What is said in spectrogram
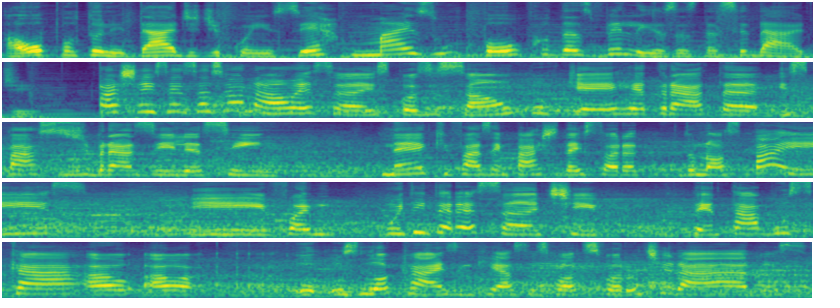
a oportunidade de conhecer mais um pouco das belezas da cidade. Eu achei sensacional essa exposição porque retrata espaços de Brasília assim, né, que fazem parte da história do nosso país e foi muito interessante tentar buscar os locais em que essas fotos foram tiradas.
